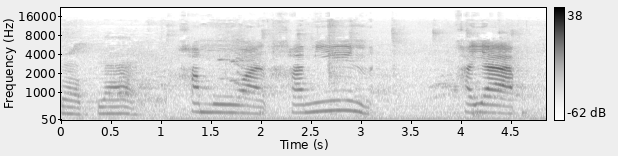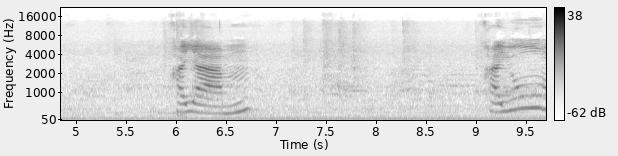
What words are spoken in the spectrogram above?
กราบลาขมวดขมิ้น ขยับ ขยำ ขยุ่ม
